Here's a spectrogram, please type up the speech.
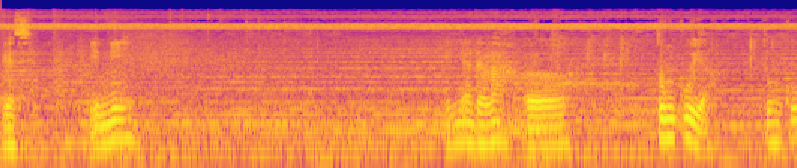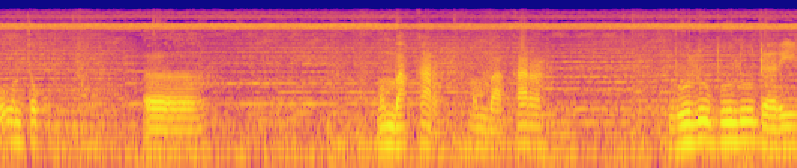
guys. Ini ini adalah uh, tungku ya. Tungku untuk uh, membakar membakar bulu-bulu dari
